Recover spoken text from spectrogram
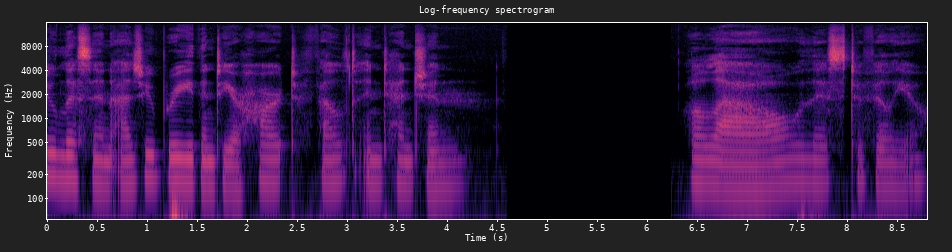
you listen, as you breathe into your heartfelt intention, allow this to fill you.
